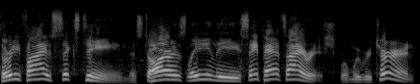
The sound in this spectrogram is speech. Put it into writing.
35 16. The Stars leading the St. Pat's Irish when we return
